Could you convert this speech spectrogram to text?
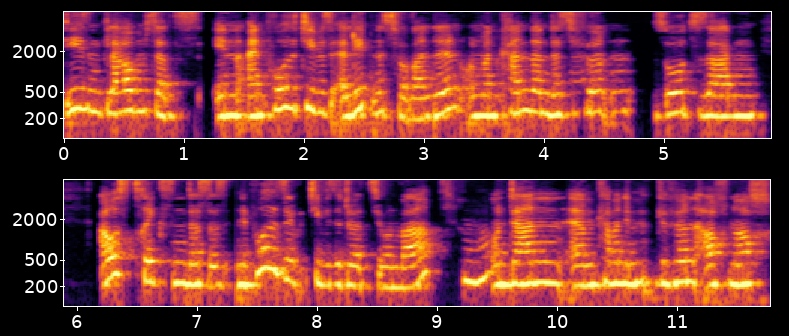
diesen Glaubenssatz in ein positives Erlebnis verwandeln und man kann dann das Hirn sozusagen austricksen, dass es eine positive Situation war. Mhm. Und dann ähm, kann man dem Gehirn auch noch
